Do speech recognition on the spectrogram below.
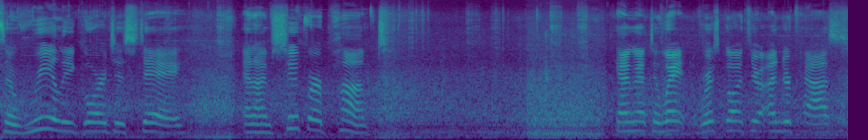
It's a really gorgeous day, and I'm super pumped. Okay, I'm gonna have to wait. We're just going through underpass.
